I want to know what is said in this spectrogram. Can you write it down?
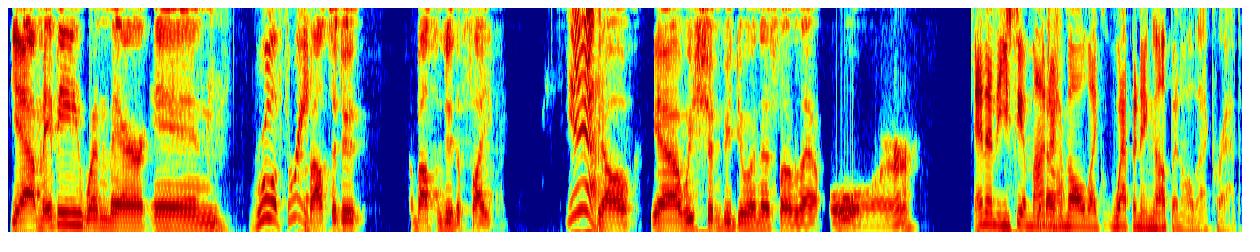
Yeah, maybe when they're in Rule of three. about to do about to do the fight. Yeah. You know, yeah, we shouldn't be doing this, blah blah blah. Or And then you see a montage know. of them all like weaponing up and all that crap.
